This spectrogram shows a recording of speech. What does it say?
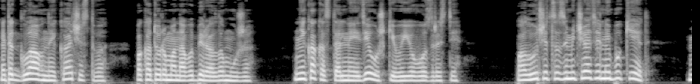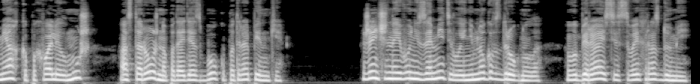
Это главные качества, по которым она выбирала мужа. Не как остальные девушки в ее возрасте. Получится замечательный букет, мягко похвалил муж, осторожно подойдя сбоку по тропинке. Женщина его не заметила и немного вздрогнула, выбираясь из своих раздумий.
